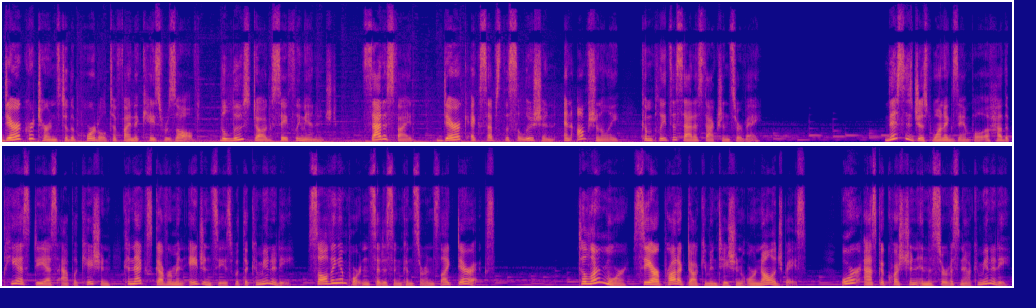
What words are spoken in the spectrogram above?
Derek returns to the portal to find the case resolved, the loose dog safely managed. Satisfied, Derek accepts the solution and optionally completes a satisfaction survey. This is just one example of how the PSDS application connects government agencies with the community, solving important citizen concerns like Derek's. To learn more, see our product documentation or knowledge base, or ask a question in the ServiceNow community.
